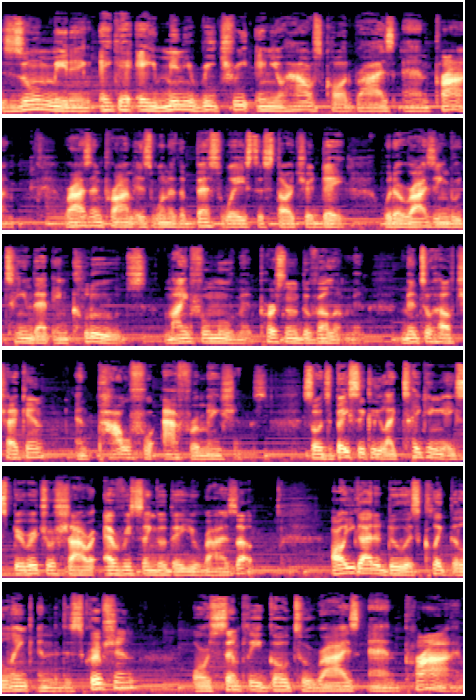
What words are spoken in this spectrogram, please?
Zoom meeting, aka mini retreat in your house called Rise and Prime. Rise and Prime is one of the best ways to start your day with a rising routine that includes mindful movement, personal development, mental health check in, and powerful affirmations. So it's basically like taking a spiritual shower every single day you rise up. All you got to do is click the link in the description or simply go to Rise and Prime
